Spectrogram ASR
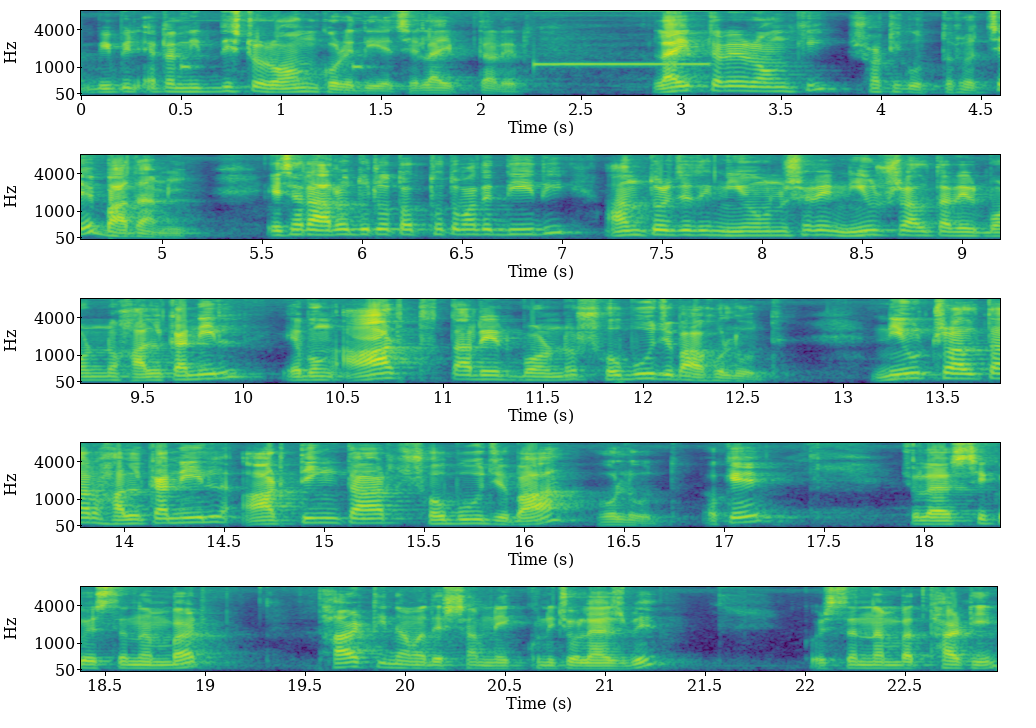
বিভিন্ন একটা নির্দিষ্ট রং করে দিয়েছে লাইট তারের লাইফ তারের রং কি? সঠিক উত্তর হচ্ছে বাদামি। এছাড়া আরও দুটো তথ্য তোমাদের দিয়ে দিই। আন্তর্জাতিক নিয়ম অনুসারে নিউট্রাল তারের বর্ণ হালকা নীল এবং আর্থ তারের বর্ণ সবুজ বা হলুদ। নিউট্রাল তার হালকা নীল, আর্থিং তার সবুজ বা হলুদ। ওকে? চলে আসছি কোয়েশ্চেন নাম্বার থার্টিন আমাদের সামনে, এক্ষুনি চলে আসবে। কোয়েশ্চেন নাম্বার থার্টিন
